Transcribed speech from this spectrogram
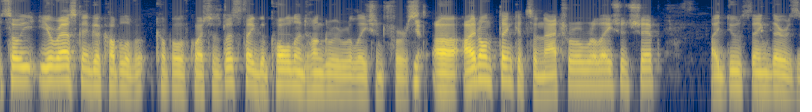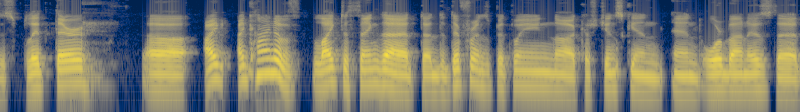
so you're asking a couple of couple of questions. Let's take the Poland-Hungary relation first. Yeah. Uh, I don't think it's a natural relationship. I do think there's a split there. Uh, I I kind of like to think that uh, the difference between uh, Kaczynski and, and Orban is that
